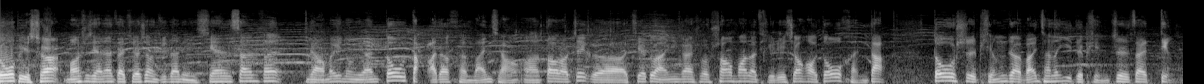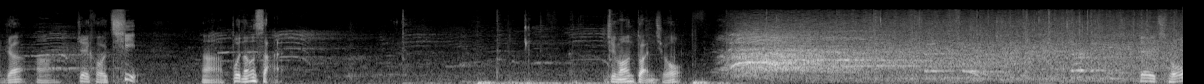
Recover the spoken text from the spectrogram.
十五比十二，王世贤呢在决胜局呢领先三分，两位运动员都打得很顽强啊。到了这个阶段，应该说双方的体力消耗都很大，都是凭着顽强的意志品质在顶着啊，这口气啊不能散。进网短球，这球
